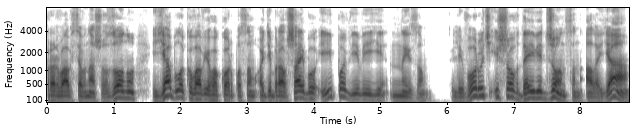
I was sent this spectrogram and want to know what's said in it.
прорвався в нашу зону, я блокував його корпусом, одібрав шайбу і повів її низом. Ліворуч ішов Дейвід Джонсон, але я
